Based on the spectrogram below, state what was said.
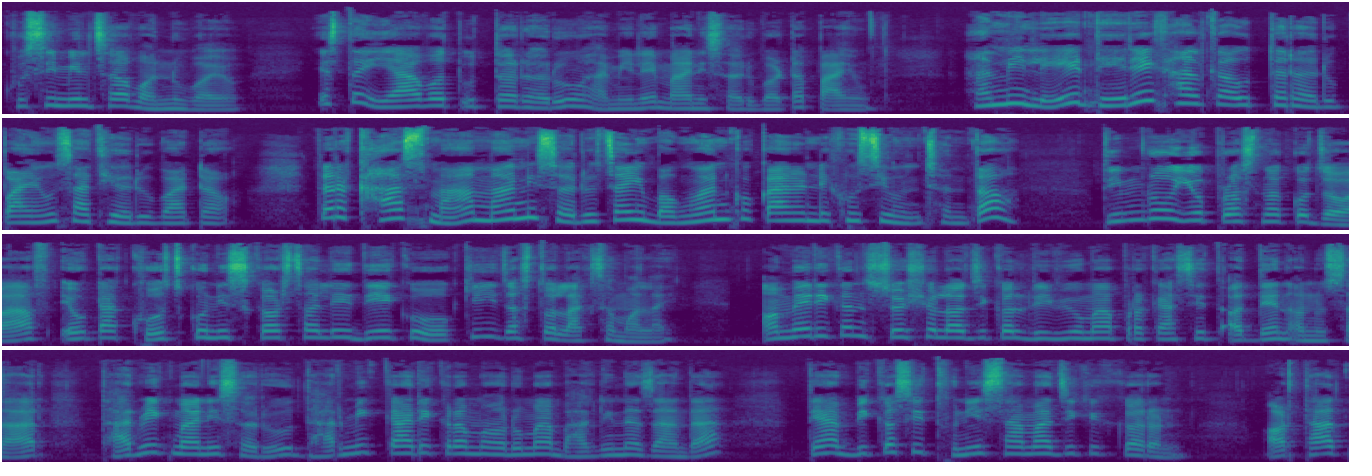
खुसी मिल्छ भन्नुभयो। यस्तै यावत उत्तरहरू हामीले मानिसहरूबाट पायौँ। हामीले धेरै खालका उत्तरहरू पायौँ साथीहरूबाट। तर खासमा मानिसहरू चाहिँ भगवान्को कारणले खुसी हुन्छन् त? तिम्रो यो प्रश्नको जवाफ एउटा खोजको निष्कर्षले दिएको हो कि जस्तो लाग्छ मलाई? अमेरिकन सोसियोलोजिकल रिभ्यूमा प्रकाशित अध्ययन अनुसार धार्मिक मानिसहरू धार्मिक कार्यक्रमहरूमा भाग लिन जाँदा त्यहाँ विकसित हुने सामाजिकीकरण अर्थात्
